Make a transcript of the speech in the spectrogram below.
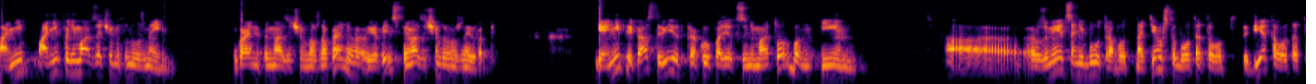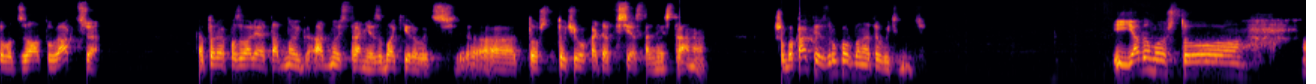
они, они понимают, зачем это нужно им. Украина понимает, зачем нужно Украине, европейцы понимают, зачем это нужно Европе. И они прекрасно видят, какую позицию занимает Орбан, и а, разумеется, они будут работать над тем, чтобы вот это вот вето, вот эту вот золотую акцию, которая позволяет одной, одной стране заблокировать э, то, что, то, чего хотят все остальные страны, чтобы как-то из рук Орбана это вытянуть. И я думаю, что, э,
